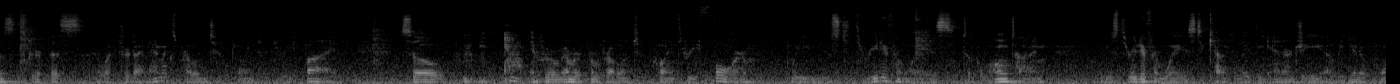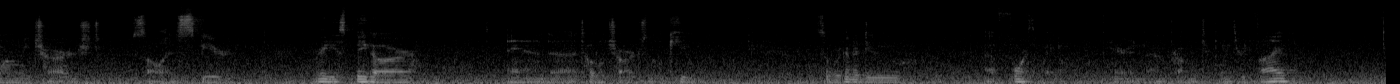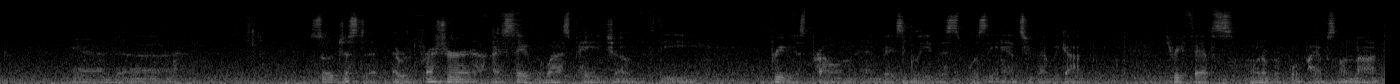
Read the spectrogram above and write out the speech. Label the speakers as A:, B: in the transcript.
A: this is Griffiths Electrodynamics problem 2.35. So if we remember from problem 2.34, we used three different ways, took a long time, we used three different ways to calculate the energy of a uniformly charged solid sphere. Radius big R and uh, total charge little q. So we're going to do a fourth way here in uh, problem 2.35. And uh, so just a, a refresher, I saved the last page of the previous problem, and basically this was the answer that we got. 3 fifths, 1 over 4 pi epsilon naught,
